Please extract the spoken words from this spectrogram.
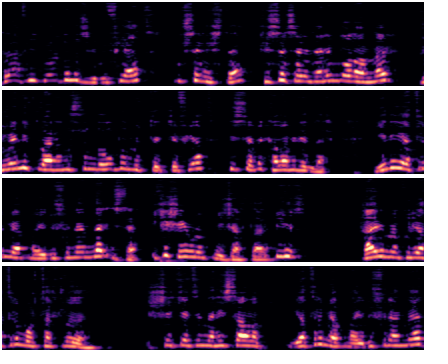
Grafiği gördüğünüz gibi fiyat yükselişte. Hisse senedlerinde olanlar güvenlik duvarının üstünde olduğu müddetçe fiyat hissede kalabilirler. Yeni yatırım yapmayı düşünenler ise iki şeyi unutmayacaklar. Bir, gayrimenkul yatırım ortaklığı şirketinden hisse alıp yatırım yapmayı düşünenler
